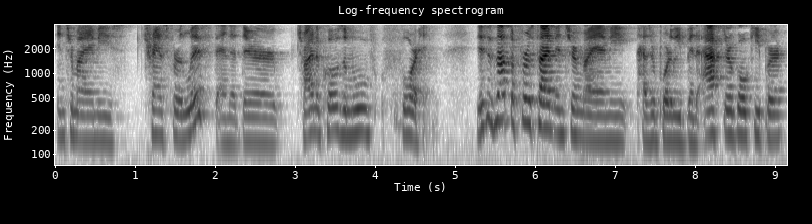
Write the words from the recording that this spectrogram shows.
Inter Miami's transfer list and that they're trying to close a move for him. This is not the first time Inter Miami has reportedly been after a goalkeeper,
